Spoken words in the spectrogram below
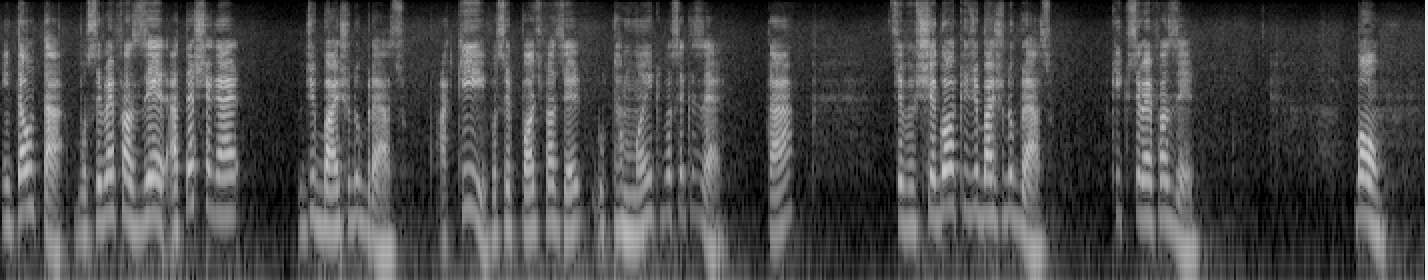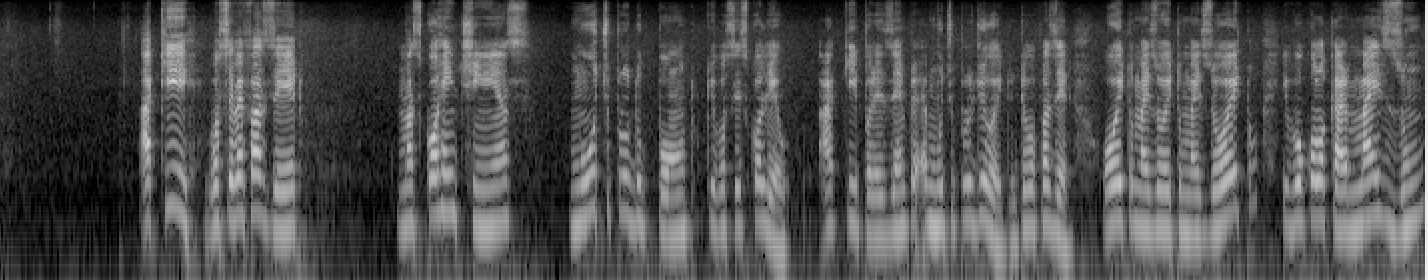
Então, tá. Você vai fazer até chegar debaixo do braço. Aqui, você pode fazer o tamanho que você quiser, tá? Você chegou aqui debaixo do braço. O que, que você vai fazer? Bom, aqui você vai fazer umas correntinhas múltiplo do ponto que você escolheu aqui, por exemplo, é múltiplo de 8. Então, eu vou fazer 8 mais 8 mais 8 e vou colocar mais um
